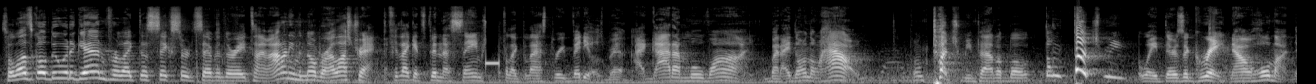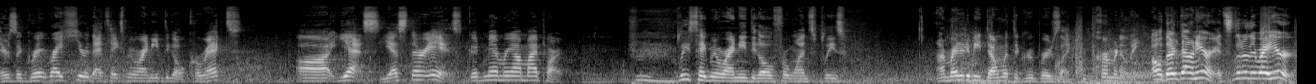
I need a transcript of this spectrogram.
So let's go do it again for like the sixth or seventh or eighth time. I don't even know, bro. I lost track. I feel like it's been the same for like the last three videos, bro. I gotta move on, but I don't know how. Don't touch me, paddle boat. Don't touch me. Wait, there's a grate. Now, hold on. There's a grate right here that takes me where I need to go, correct? Uh, yes. Yes, there is. Good memory on my part. please take me where I need to go for once, please. I'm ready to be done with the groupers, like, permanently. Oh, they're down here. It's literally right here.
